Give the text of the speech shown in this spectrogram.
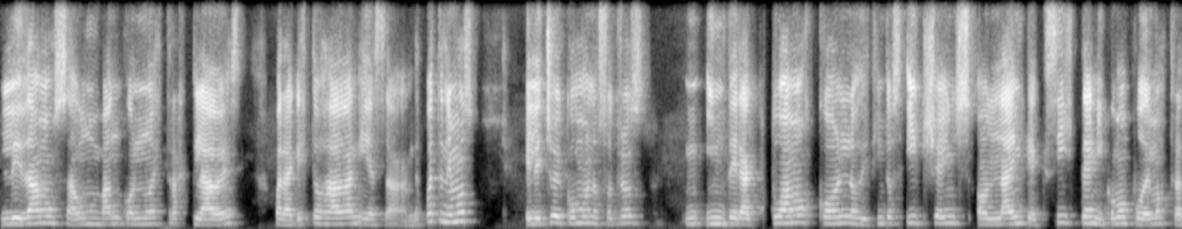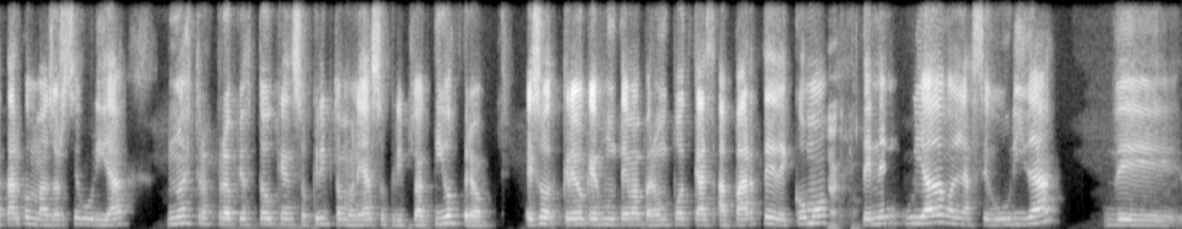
le damos a un banco nuestras claves para que estos hagan y deshagan. Después tenemos el hecho de cómo nosotros interactuamos con los distintos exchanges online que existen y cómo podemos tratar con mayor seguridad nuestros propios tokens o criptomonedas o criptoactivos, pero eso creo que es un tema para un podcast aparte de cómo tener cuidado con la seguridad de,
